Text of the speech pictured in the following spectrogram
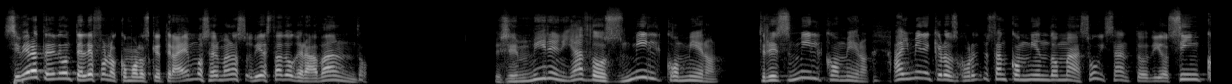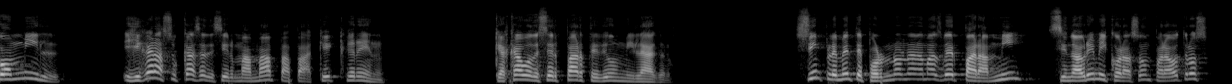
Si hubiera tenido un teléfono como los que traemos, hermanos, hubiera estado grabando. Dice, miren, ya dos mil comieron, tres mil comieron. Ay, miren que los gorditos están comiendo más. Uy, santo Dios, cinco mil. Y llegar a su casa y decir, mamá, papá, ¿qué creen? Que acabo de ser parte de un milagro simplemente por no nada más ver para mí, sino abrir mi corazón para otros,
